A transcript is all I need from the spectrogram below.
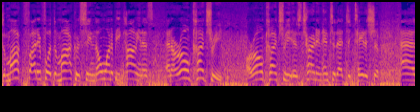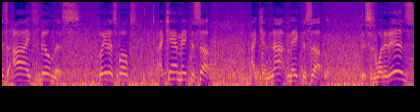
democ- fighting for democracy don't want to be communists, and our own country, our own country is turning into that dictatorship as I film this. Look at this, folks. I can't make this up. I cannot make this up. This is what it is.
